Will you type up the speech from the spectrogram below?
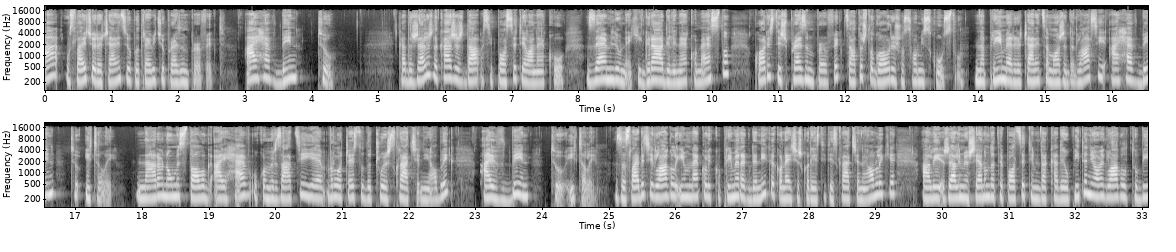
a u sljedećoj rečenici upotrebit ću present perfect. I have been to. Kada želiš da kažeš da si posjetila neku zemlju, neki grad ili neko mesto, koristiš present perfect zato što govoriš o svom iskustvu. Na primjer, rečenica može da glasi I have been to Italy. Naravno, umjesto ovog I have u konverzaciji je vrlo često da čuješ skraćeni oblik I've been to Italy. Za sljedeći glagol imam nekoliko primjera gdje nikako nećeš koristiti skraćene oblike, ali želim još jednom da te podsjetim da kada je u pitanju ovaj glagol to be,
